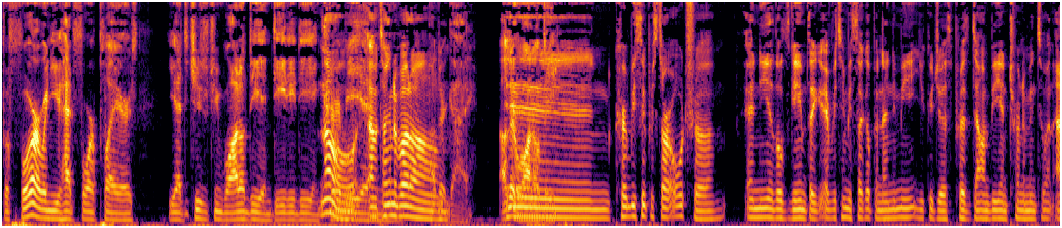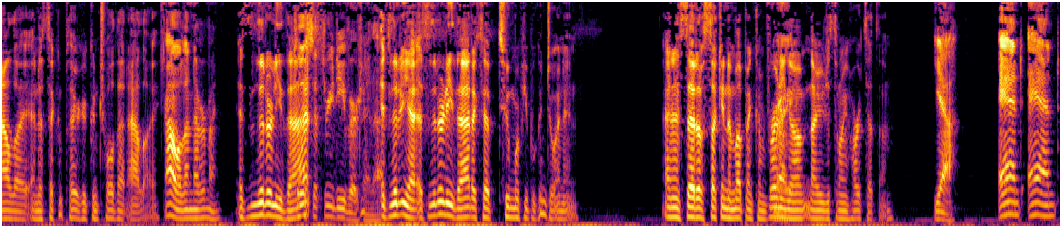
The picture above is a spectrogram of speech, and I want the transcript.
before when you had four players, you had to choose between Waddle Dee and DDD and No, Kirby. And I'm talking about um, other guy, other Waddle Dee. in Kirby Superstar Ultra. Any of those games, like every time you suck up an enemy, you could just press down B and turn them into an ally, and a second player could control that ally. Oh well, then never mind. It's literally So that. it's a 3D version of that. It's literally yeah, it's literally that, except two more people can join in. And instead of sucking them up and converting Right. them, now you're just throwing hearts at them. Yeah, and and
